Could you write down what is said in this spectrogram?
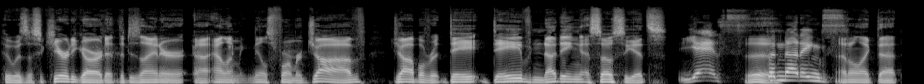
who was a security guard at the designer uh, Alan McNeil's former job job over at Dave, Dave Nutting Associates. Yes, Ugh. the nuttings. I don't like that.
